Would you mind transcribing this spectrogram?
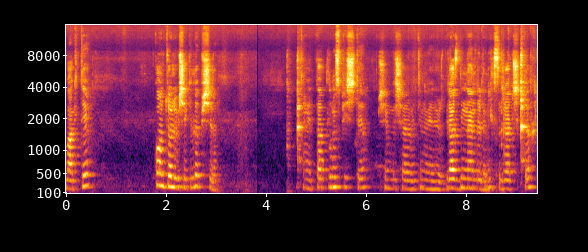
vakti. Kontrollü bir şekilde pişirin. Evet tatlımız pişti. Şimdi şerbetini veriyoruz. Biraz dinlendirdim. İlk sıcağı çıktı.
